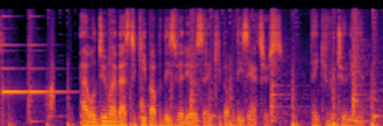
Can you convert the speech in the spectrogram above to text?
I will do my best to keep up with these videos and keep up with these answers. Thank you for tuning in.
